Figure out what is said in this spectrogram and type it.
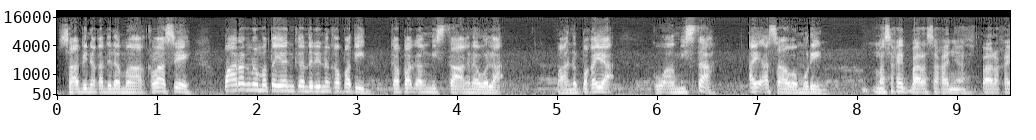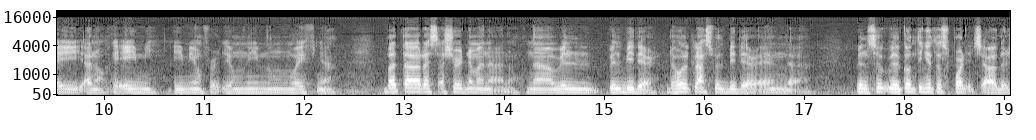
Sabi ng kanilang mga klase, parang namatayan ka na rin ng kapatid kapag ang mista ang nawala. Paano pa kaya kung ang mista ay asawa mo rin? masakit para sa kanya, para kay ano, kay Amy. Amy yung yung name ng wife niya. But uh, rest assured naman na ano, na we'll will be there. The whole class will be there and uh, we'll su- we'll continue to support each other.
